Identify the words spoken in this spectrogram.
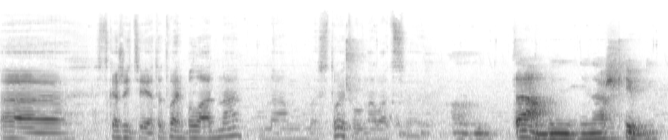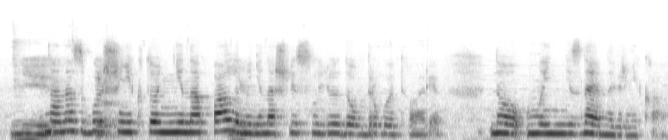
А, скажите, эта тварь была одна? Нам стоит волноваться? Да, мы не нашли ни... На нас больше никто не напал, и мы не нашли следов другой твари. Но мы не знаем наверняка.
